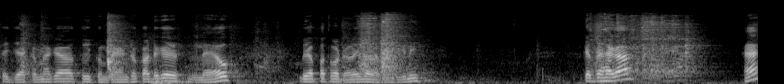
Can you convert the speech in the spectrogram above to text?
ਤੇ ਜੈਕ ਮੈਂ ਕਿਹਾ, ਤੁਸੀਂ ਕੰਬਾਈਨ ਚੋਂ ਕੱਢ ਕੇ ਲੈ ਆਓ ਵੀ ਆਪਾਂ ਤੁਹਾਡੇ ਵਾਲੇ ਲਾ ਦਾਂਗੇ ਕਿ ਨਹੀਂ। ਕਿੱਦਾਂ ਹੈਗਾ? ਹੈ?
